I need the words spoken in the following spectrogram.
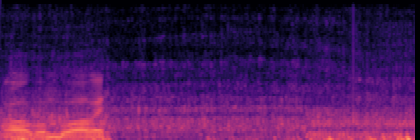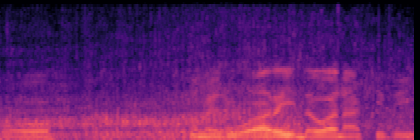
હા બંબો આવે. તો અમે જો આ રહી દવા નાખી હતી.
